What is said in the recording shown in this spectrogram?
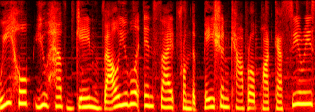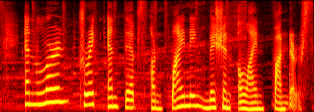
We hope you have gained valuable insight from the Patient Capital podcast series and learned trick and tips on finding mission aligned funders.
